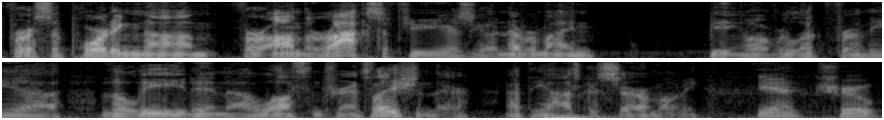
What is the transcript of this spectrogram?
for a supporting nom for On the Rocks a few years ago. Never mind being overlooked for the uh, the lead in uh, Lost in Translation there at the Oscar ceremony. Yeah, true,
